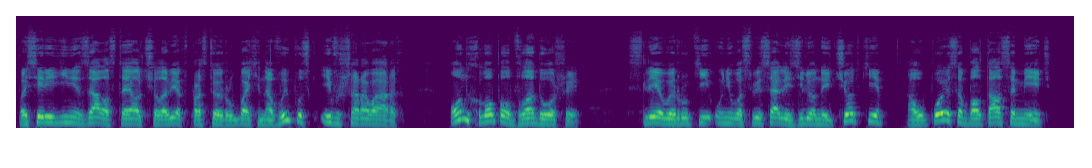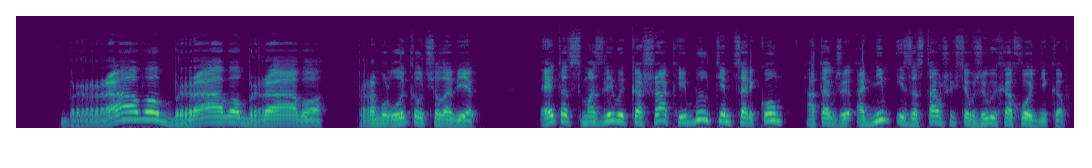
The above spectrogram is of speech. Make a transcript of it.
Посередине зала стоял человек в простой рубахе на выпуск и в шароварах. Он хлопал в ладоши. С левой руки у него свисали зеленые четки, а у пояса болтался меч. «Браво, браво, браво!» – промурлыкал человек. Этот смазливый кошак и был тем царьком, а также одним из оставшихся в живых охотников.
